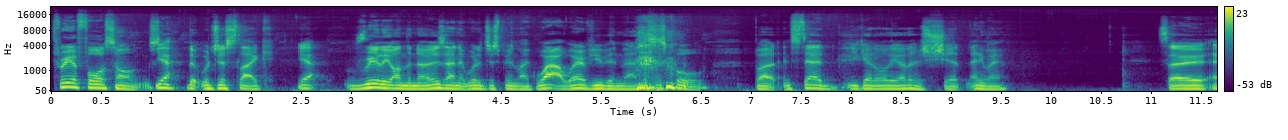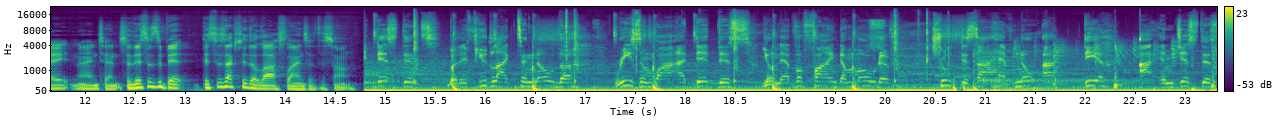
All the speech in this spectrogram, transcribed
three or four songs. Yeah. that were just like yeah. really on the nose and it would have just been like, wow, where have you been, man? This is cool. but instead, you get all the other shit. Anyway, So eight, nine, ten. So this is a bit. This is actually the last lines of the song. distance. But if you'd like to know the reason why I did this, you'll never find a motive. Truth is, I have no idea. I am just this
